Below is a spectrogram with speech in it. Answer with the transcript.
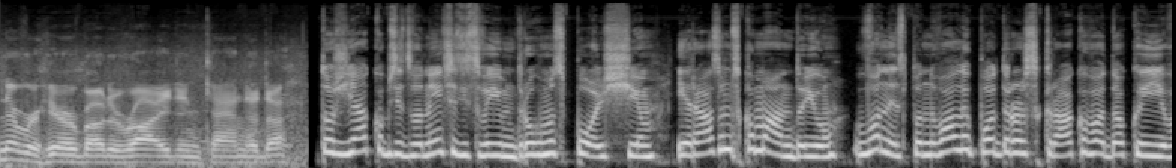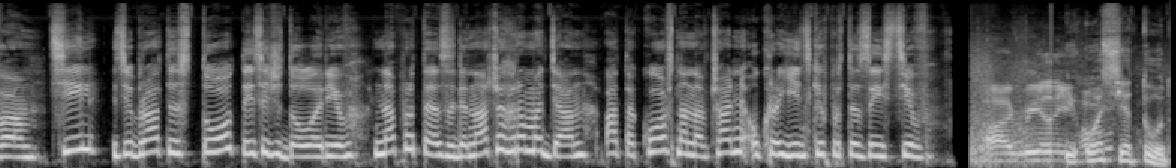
Never hear about a ride in Canada. Тож Якоб зідзвонився зі своїм другом з Польщі, і разом з командою вони спланували подорож з Кракова до Києва. Ціль зібрати 100 тисяч доларів на протези для наших громадян, а також на навчання українських протезистів. І ось я тут.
